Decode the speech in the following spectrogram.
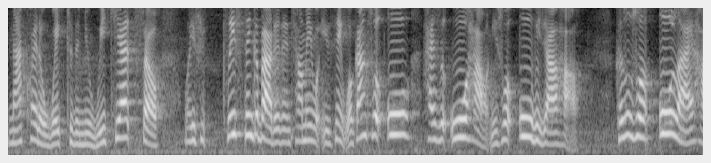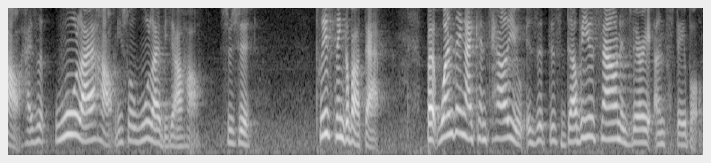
not quite awake to the new week yet. So, well, if you, please think about it and tell me what you think. 我刚说乌还是乌好，你说乌比较好。 可是我说乌来好还是乌来好？你说乌来比较好，是不是？Please think about that. But one thing I can tell you is that this W sound is very unstable.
